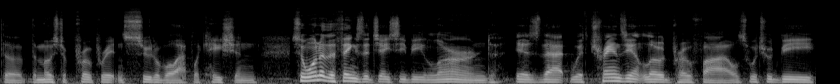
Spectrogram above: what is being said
the, the, most appropriate and suitable application. So, one of the things that JCB learned is that with transient load profiles, which would be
